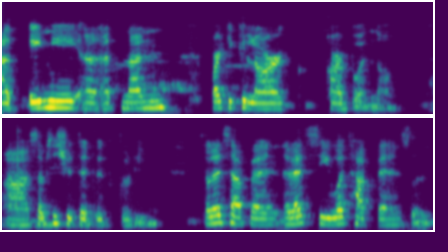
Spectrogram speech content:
at any, uh, at non-particular carbon, no? Uh, substituted with chlorine. So let's happen. Let's see what happens on,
